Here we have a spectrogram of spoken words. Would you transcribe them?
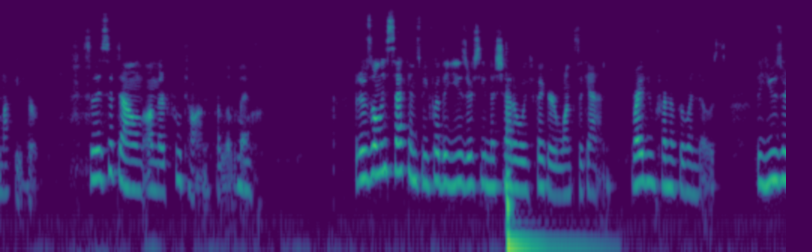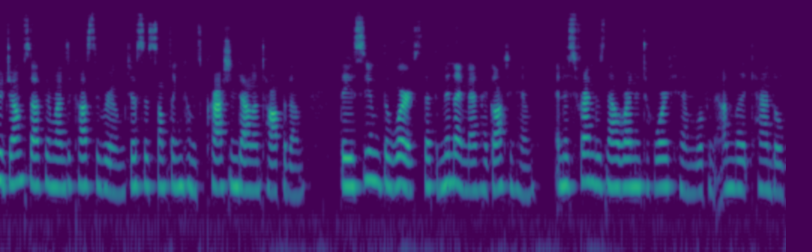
My feet hurt. So they sit down on their futon for a little bit. But it was only seconds before the user seen the shadowy figure once again, right in front of the windows. The user jumps up and runs across the room just as something comes crashing down on top of them. They assumed the worst, that the Midnight Man had gotten him, and his friend was now running toward him with an unlit candle,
